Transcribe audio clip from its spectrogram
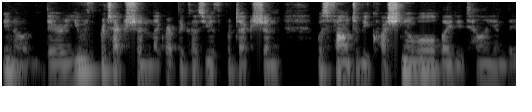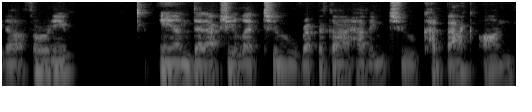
you know their youth protection like Replika's youth protection was found to be questionable by the italian data authority. And that actually led to replica having to cut back on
